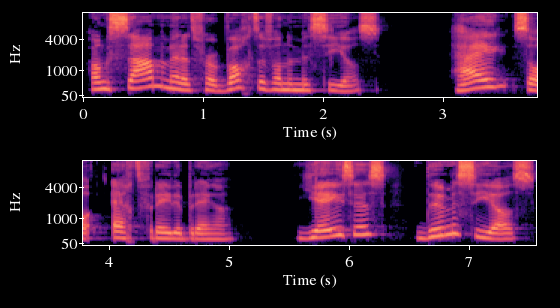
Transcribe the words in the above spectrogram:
hangt samen met het verwachten van de Messias. Hij zal echt vrede brengen. Jezus, de Messias,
